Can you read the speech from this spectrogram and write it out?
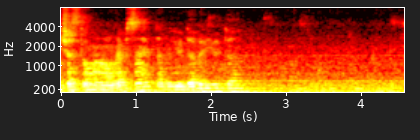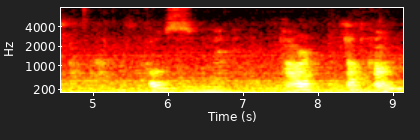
Just go on our website, www.pulspower.com.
